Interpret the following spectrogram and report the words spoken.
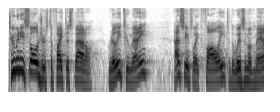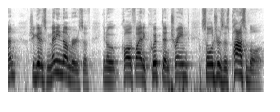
too many soldiers to fight this battle. Really? Too many? That seems like folly to the wisdom of man. Should get as many numbers of you know, qualified, equipped, and trained soldiers as possible.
